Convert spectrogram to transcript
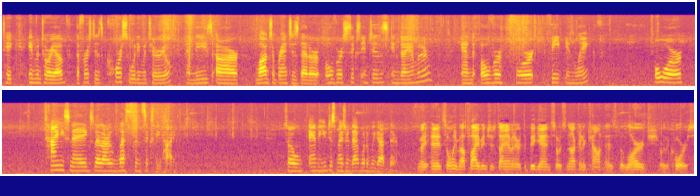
take inventory of. The first is coarse woody material, and these are logs or branches that are over six inches in diameter and over four feet in length, or tiny snags that are less than six feet high. So, Andy, you just measured that. What have we got there? Right, and it's only about five inches diameter at the big end, so it's not going to count as the large or the coarse.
